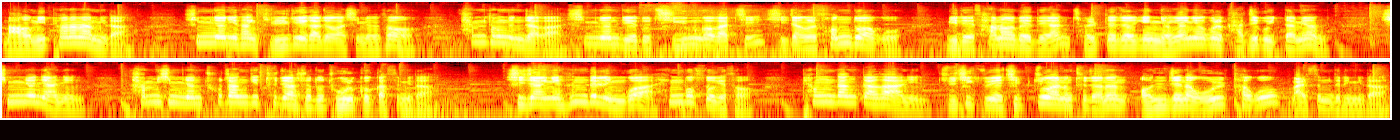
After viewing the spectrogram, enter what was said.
마음이 편안합니다. 10년 이상 길게 가져가시면서 삼성전자가 10년 뒤에도 지금과 같이 시장을 선도하고 미래 산업에 대한 절대적인 영향력을 가지고 있다면 10년이 아닌 30년 초장기 투자하셔도 좋을 것 같습니다. 시장의 흔들림과 행보 속에서 평단가가 아닌 주식수에 집중하는 투자는 언제나 옳다고 말씀드립니다.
